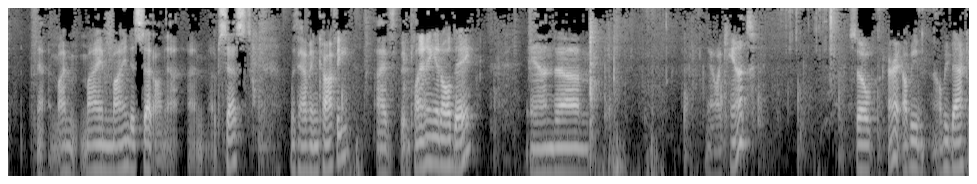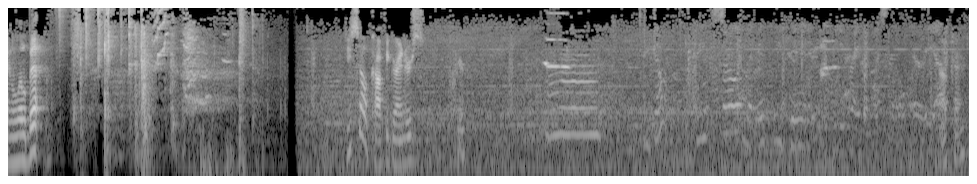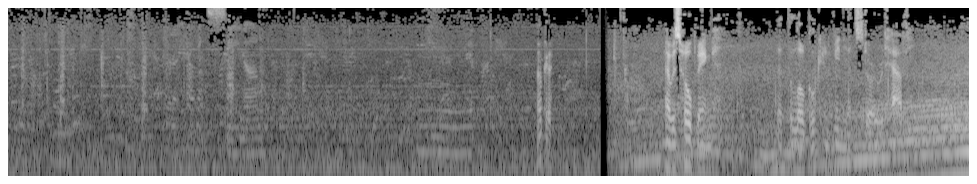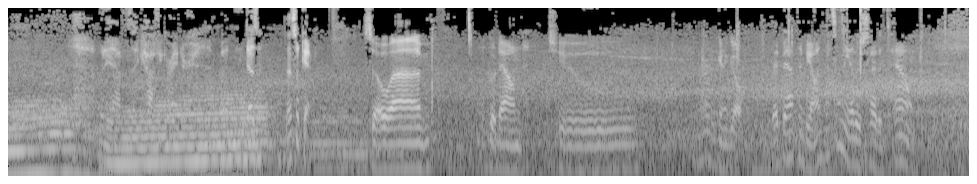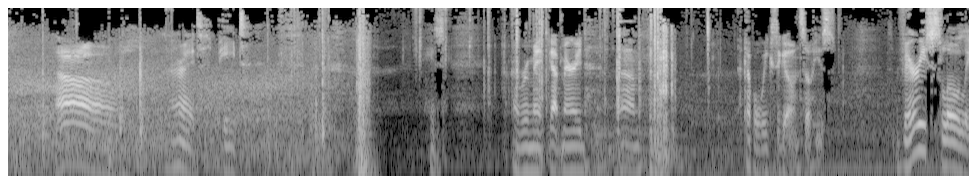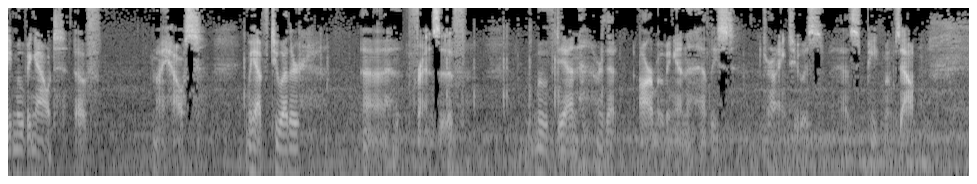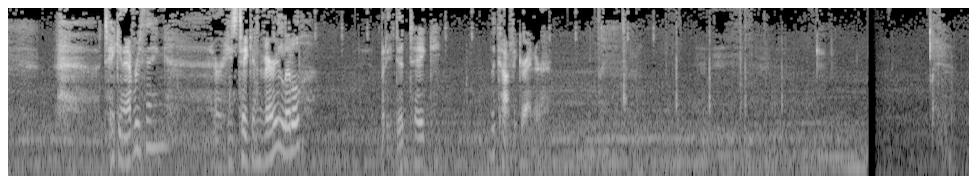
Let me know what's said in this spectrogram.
my my mind is set on that. I'm obsessed with having coffee. I've been planning it all day, and um, now I can't. So, all right. I'll be I'll be back in a little bit. Do you sell coffee grinders? Okay. Okay. I was hoping that the local convenience store would have would have the coffee grinder, but it doesn't. That's okay. So um, we'll go down to where are we gonna go? Bed Bath and Beyond. That's on the other side of town. Oh, all right, Pete. He's my roommate got married um, couple weeks ago, and so he's very slowly moving out of my house. We have two other uh, friends that have moved in, or that are moving in, at least trying to, as as Pete moves out. Taking everything, or he's taken very little, but he did take the coffee grinder.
